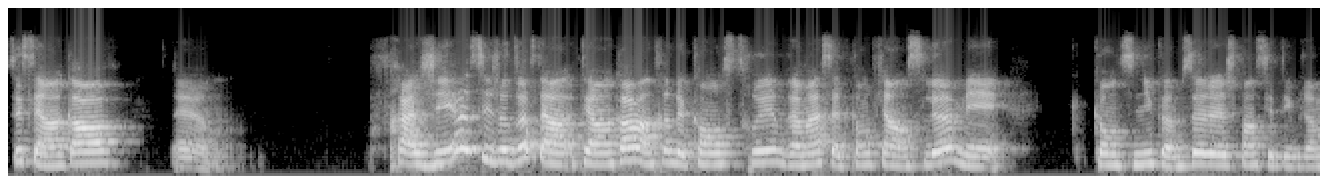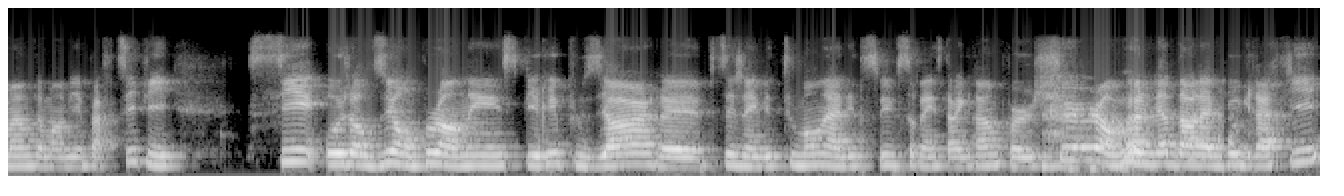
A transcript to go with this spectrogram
sais, c'est encore. Euh, fragile, si je veux dire. Tu es, encore en train de construire vraiment cette confiance-là, mais continue comme ça. je pense que tu es vraiment, vraiment bien parti. Puis si aujourd'hui on peut en inspirer plusieurs, euh, j'invite tout le monde à aller te suivre sur Instagram, for sure. on va le mettre dans la biographie.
